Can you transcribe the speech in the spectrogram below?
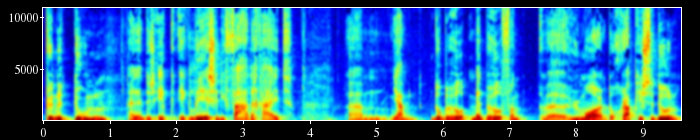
kunnen doen. Hè? Dus ik, ik leer ze die vaardigheid um, ja, door behulp, met behulp van uh, humor, door grapjes te doen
